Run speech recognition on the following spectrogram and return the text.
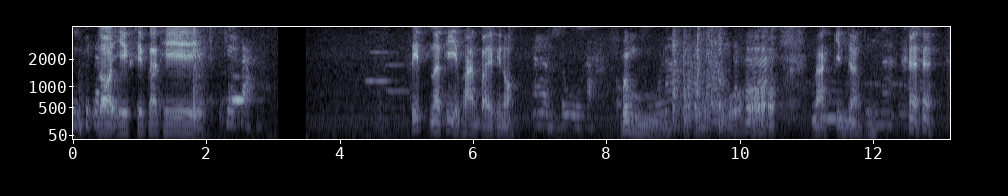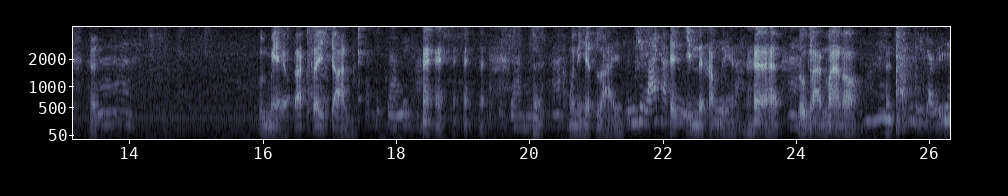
อีกสิบนาทีรออีก10นาที โอเคค่ะ 10นาทีผ่านไปพี่น้องอ่าดูค่ะบึ้มโอ้โหน่าทานมากโอ้เลยโหนะคะน่ากินจัง กินมากเลยอ่าคุณแม่กับตักใส่จานตักที่จานเลยค่ะตักที่จานเลยนะคะวันนี้เฮ็ดหลายมันมีร้ายค่ะเฮ็ดกินนะครับกินี่เลยค่ะลูกหลานมาเนาะอืมสาวที่ดีจะมี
